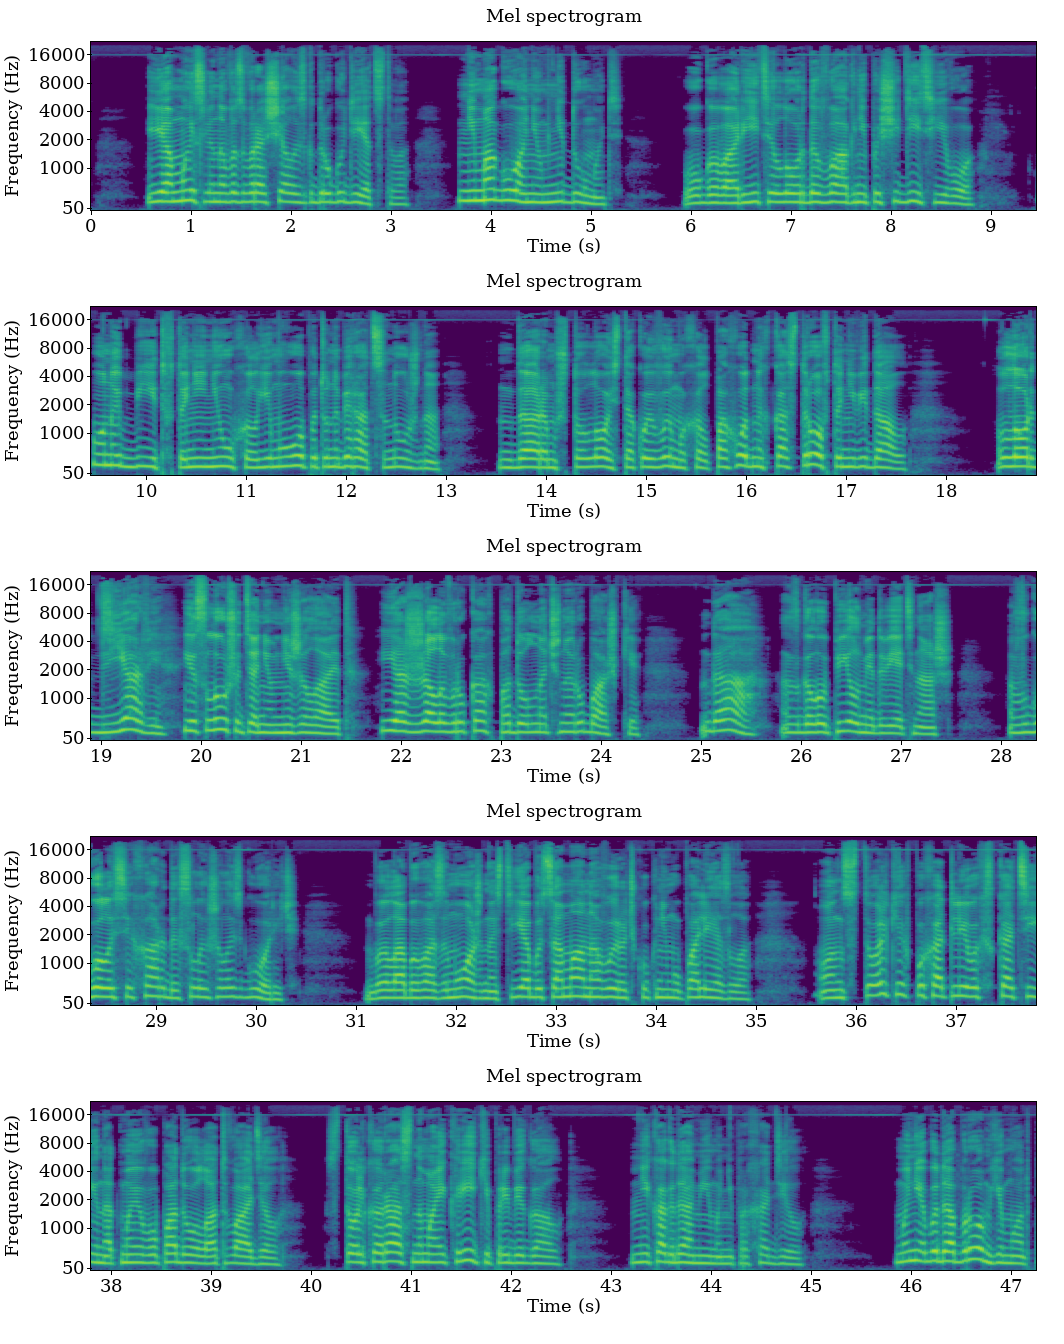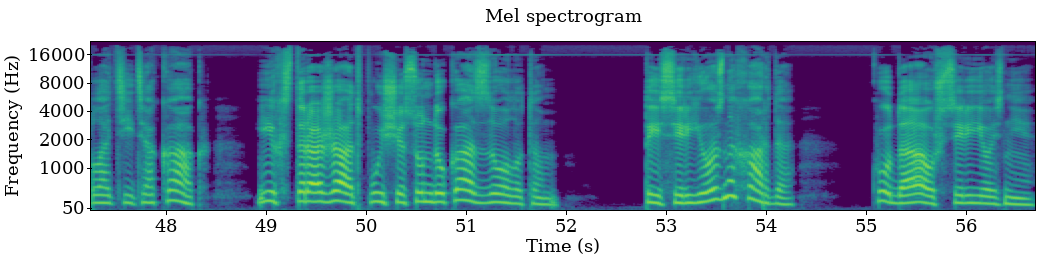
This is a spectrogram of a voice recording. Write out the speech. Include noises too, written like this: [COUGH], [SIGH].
Я мысленно возвращалась к другу детства. Не могу о нем не думать. Уговорите лорда Вагни пощадить его. Он и битв-то не нюхал, ему опыту набираться нужно. Даром, что лось такой вымахал, походных костров-то не видал. Лорд Дьярви и слушать о нем не желает. Я сжала в руках подол ночной рубашки. Да, сголупил медведь наш. В голосе Харды слышалась горечь. Была бы возможность, я бы сама на выручку к нему полезла. Он стольких похотливых скотин от моего подола отвадил. Столько раз на мои крики прибегал. Никогда мимо не проходил. Мне бы добром ему отплатить, а как? Их сторожат пуще сундука с золотом. Ты серьезно, Харда? Куда уж серьезнее.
